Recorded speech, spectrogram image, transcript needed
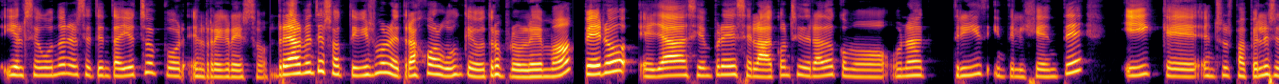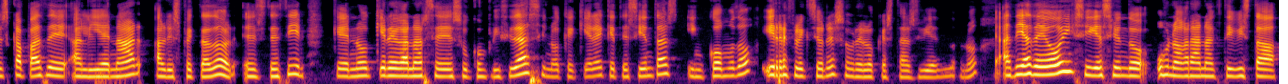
y el segundo en el 78 por El Regreso. Realmente su activismo le trajo algún que otro problema, pero ella siempre se la ha considerado como una actriz inteligente y que en sus papeles es capaz de alienar al espectador, es decir, que no quiere ganarse su complicidad, sino que quiere que te sientas incómodo y reflexiones sobre lo que estás viendo, ¿no? A día de hoy sigue siendo una gran activista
